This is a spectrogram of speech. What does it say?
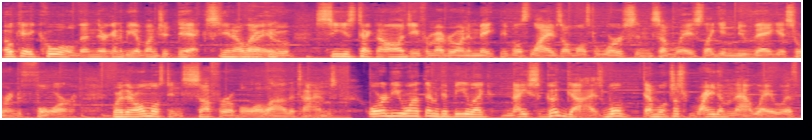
Okay, cool. Then they're going to be a bunch of dicks, you know, like Right. who seize technology from everyone and make people's lives almost worse in some ways, like in New Vegas or in 4, where they're almost insufferable a lot of the times. Or do you want them to be like nice good guys? Well, then we'll just write them that way with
